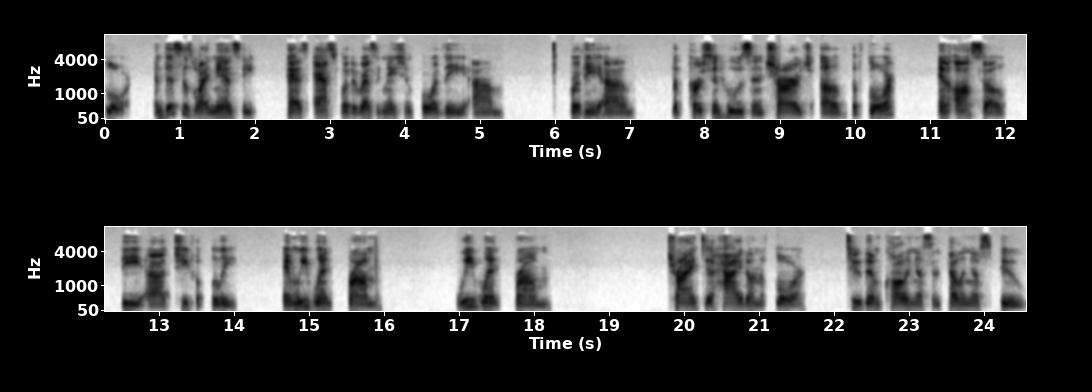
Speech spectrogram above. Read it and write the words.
floor, and this is why Nancy has asked for the resignation for the um, for the um, the person who's in charge of the floor, and also the uh, chief of police. And we went from we went from trying to hide on the floor to them calling us and telling us to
